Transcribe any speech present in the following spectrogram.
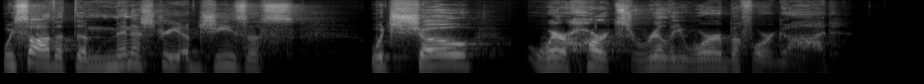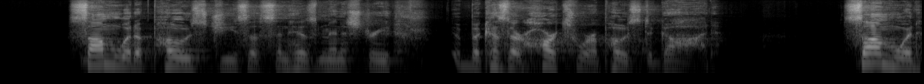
We saw that the ministry of Jesus would show where hearts really were before God. Some would oppose Jesus and his ministry because their hearts were opposed to God. Some would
